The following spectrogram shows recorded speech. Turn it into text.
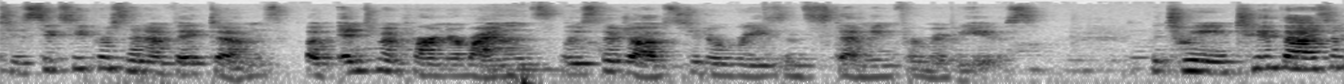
to 60 percent of victims of intimate partner violence lose their jobs due to reasons stemming from abuse. Between 2003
